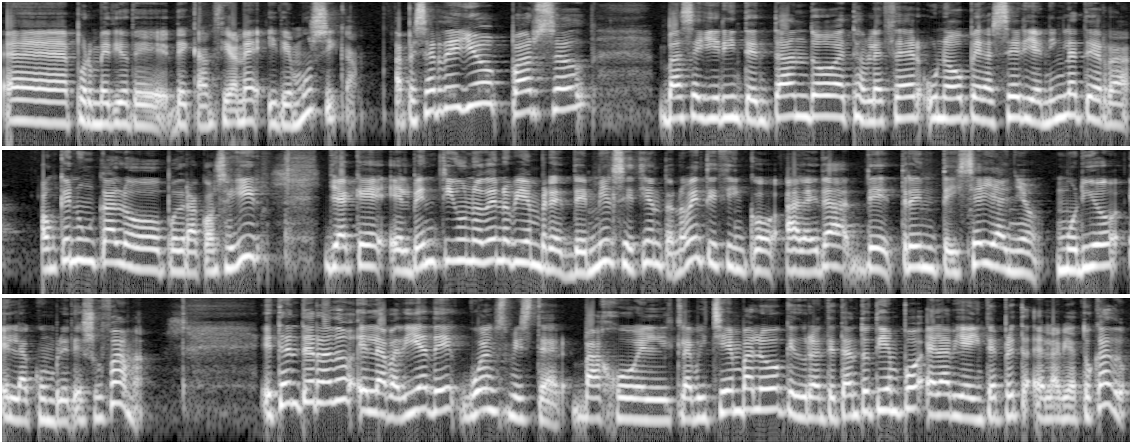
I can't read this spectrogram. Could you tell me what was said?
eh, por medio de, de canciones y de música. A pesar de ello, Parcel va a seguir intentando establecer una ópera seria en Inglaterra aunque nunca lo podrá conseguir, ya que el 21 de noviembre de 1695, a la edad de 36 años, murió en la cumbre de su fama. Está enterrado en la abadía de Westminster, bajo el clavicémbalo que durante tanto tiempo él había, él había tocado.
